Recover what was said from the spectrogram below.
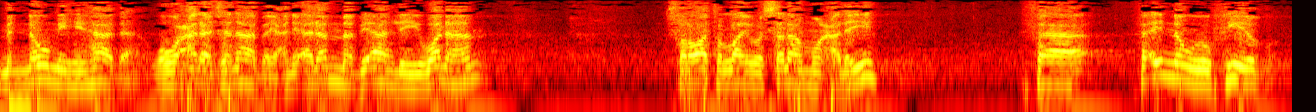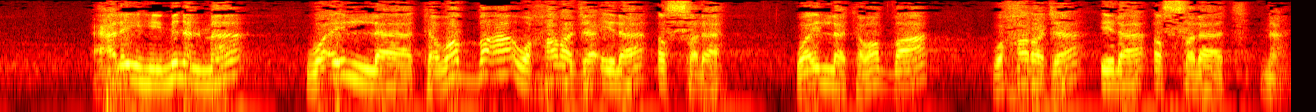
من نومه هذا وهو على جنابة يعني ألم بأهله ونام صلوات الله وسلامه عليه ف فإنه يفيض عليه من الماء وإلا توضأ وخرج إلى الصلاة. وإلا توضأ وخرج إلى الصلاة. نعم.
